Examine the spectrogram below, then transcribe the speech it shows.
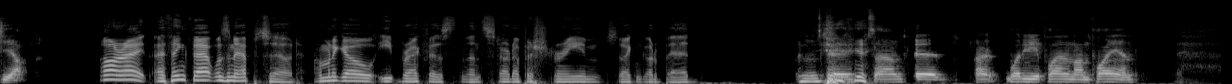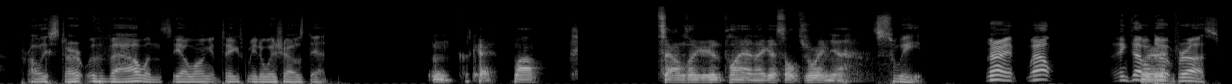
Yeah. All right, I think that was an episode. I'm gonna go eat breakfast and then start up a stream so I can go to bed. Okay, sounds good. All right, what are you planning on playing? Probably start with Val and see how long it takes me to wish I was dead. Mm, okay, well, sounds like a good plan. I guess I'll join you. Sweet. All right. Well, I think that'll do it for us.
